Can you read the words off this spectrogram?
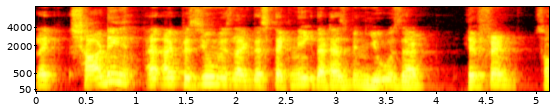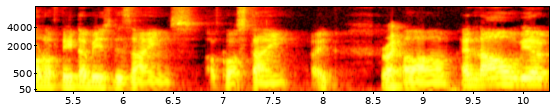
Like sharding, I presume is like this technique that has been used at different sort of database designs across time, right? Right. Um, and now we are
